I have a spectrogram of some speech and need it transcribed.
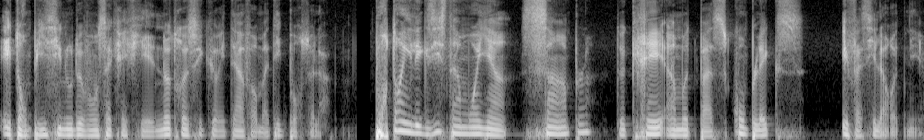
et tant pis si nous devons sacrifier notre sécurité informatique pour cela. Pourtant, il existe un moyen simple de créer un mot de passe complexe et facile à retenir.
